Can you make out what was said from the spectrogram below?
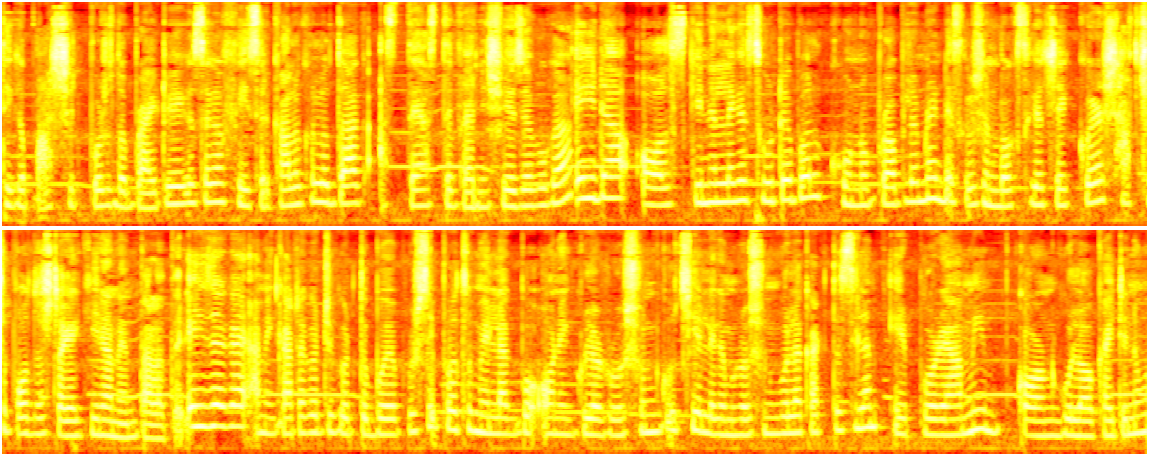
থেকে পাঁচ সেট পর্যন্ত ব্রাইট হয়ে গেছে ফেসের কালো কালো দাগ আস্তে আস্তে ভ্যানিশ হয়ে যাব গা। এইটা অল স্কিনের লেগে সুটেবল কোনো প্রবলেম নাই। ডেসক্রিপশন বক্স থেকে চেক করে সাতশো পঞ্চাশ টাকায় কিনে নেন তাড়াতাড়ি। এই জায়গায় আমি কাটাকাটি করতে বয়ে পড়ছি। প্রথমে লাগবো অনেকগুলো রসুন কুচি। এর লেগে আমি রসুনগুলা কাটতেছিলাম। এরপরে আমি কর্ন গুলাও কাটে নেব।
